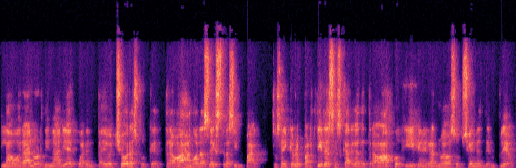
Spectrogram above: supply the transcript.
laboral ordinaria de 48 horas porque trabajan horas extras sin pago. Entonces hay que repartir esas cargas de trabajo y generar nuevas opciones de empleo.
